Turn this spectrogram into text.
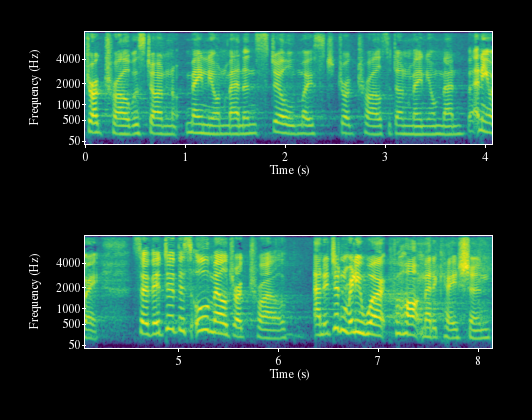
drug trial was done mainly on men, and still most drug trials are done mainly on men. But anyway, so they did this all male drug trial, and it didn't really work for heart medication,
